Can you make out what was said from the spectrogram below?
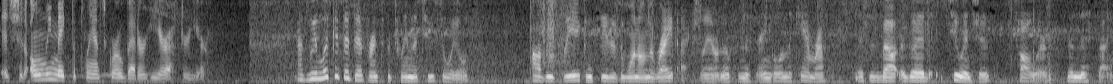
it should only make the plants grow better year after year. As we look at the difference between the two soils, obviously you can see that the one on the right, actually I don't know from this angle in the camera, this is about a good two inches taller than this side.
